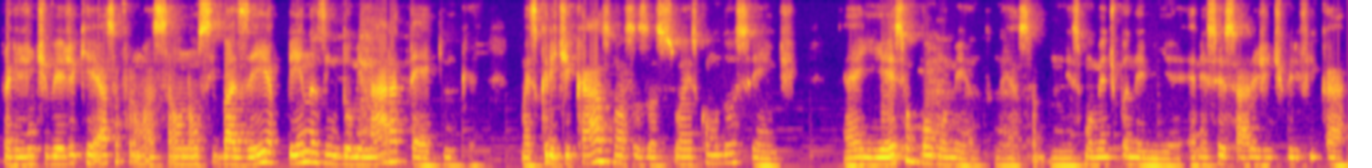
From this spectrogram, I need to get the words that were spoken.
para que a gente veja que essa formação não se baseia apenas em dominar a técnica, mas criticar as nossas ações como docente. É, e esse é um bom momento, né? Essa, nesse momento de pandemia, é necessário a gente verificar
